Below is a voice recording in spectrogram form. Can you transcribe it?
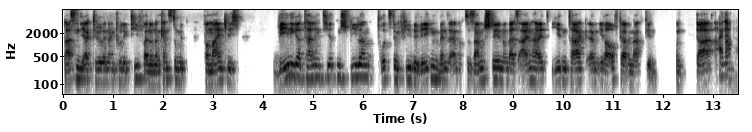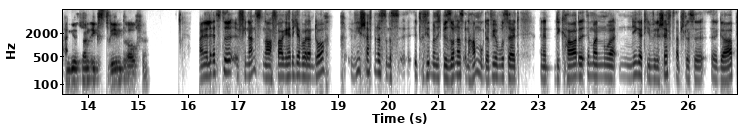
passen die Akteure in ein Kollektiv rein. Und dann kannst du mit vermeintlich weniger talentierten Spielern trotzdem viel bewegen, wenn sie einfach zusammenstehen und als Einheit jeden Tag ähm, ihrer Aufgabe nachgehen. Und da eine, achten wir schon extrem drauf. Eine letzte Finanznachfrage hätte ich aber dann doch wie schafft man das, und das interessiert man sich besonders in Hamburg dafür, wo es seit einer Dekade immer nur negative Geschäftsabschlüsse äh, gab,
